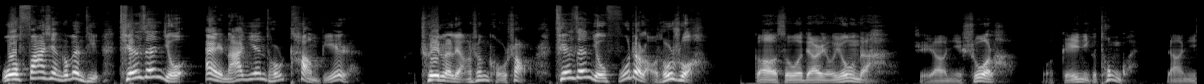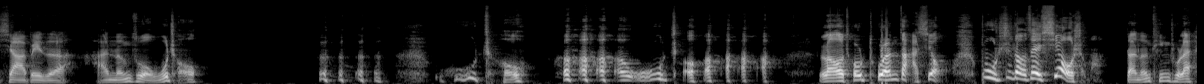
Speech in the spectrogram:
我发现个问题：田三九爱拿烟头烫别人。吹了两声口哨，田三九扶着老头说：“告诉我点有用的，只要你说了，我给你个痛快，让你下辈子还能做无丑。”无丑。哈哈哈！无丑！老头突然大笑，不知道在笑什么，但能听出来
